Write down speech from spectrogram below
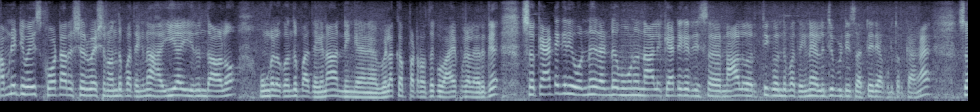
community wise quota reservation வந்து பார்த்திங்கன்னா ஹையாக இருந்தாலும் உங்களுக்கு வந்து பார்த்திங்கன்னா நீங்கள் விளக்கப்படுறதுக்கு வாய்ப்புகள் இருக்குது ஸோ கேட்டகரி ஒன்று ரெண்டு மூணு நாலு கேட்டகரிஸ் நாலு வரைக்கும் வந்து பார்த்திங்கன்னா எலிஜிபிலிட்டி சர்டிஃபிகேட் கொடுத்துருக்காங்க. ஸோ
